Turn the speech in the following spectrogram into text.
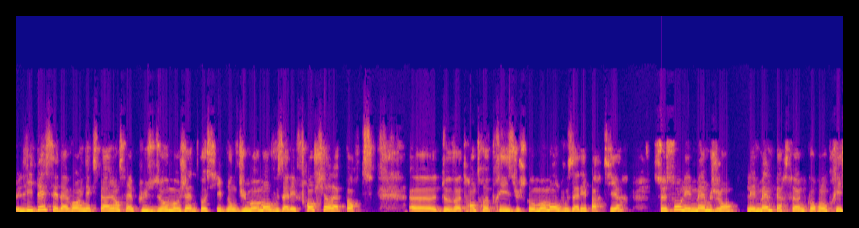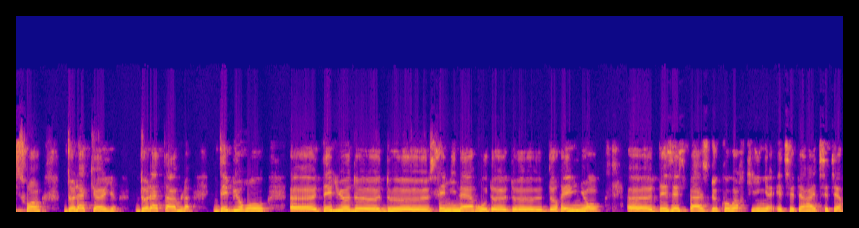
l'idée c'est d'avoir une expérience la plus homogène possible. Donc du moment où vous allez franchir la porte euh, de votre entreprise jusqu'au moment où vous allez partir, ce sont les mêmes gens, les mêmes personnes qui auront pris soin de l'accueil, de la table, des bureaux, euh, des lieux de, de séminaires ou de, de, réunions, euh, des espaces de coworking, etc., etc.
